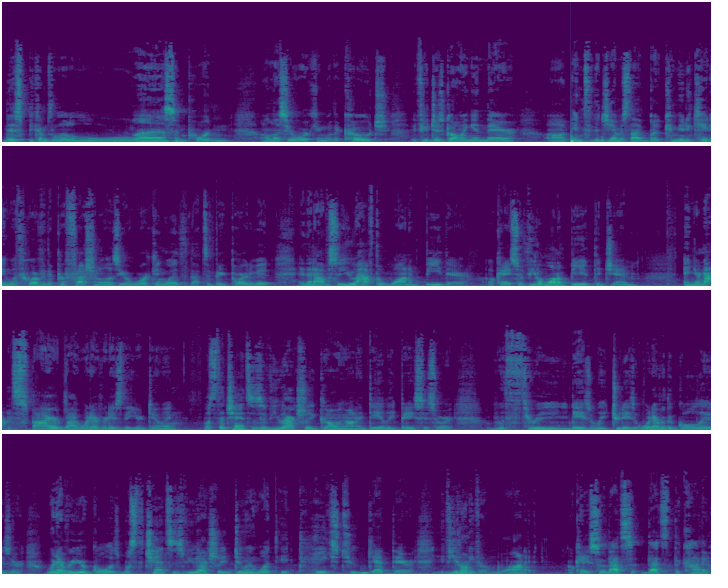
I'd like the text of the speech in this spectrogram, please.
This becomes a little less important unless you're working with a coach. If you're just going in there um, into the gym, it's not. But communicating with whoever the professional is you're working with, that's a big part of it. And then obviously you have to want to be there. Okay, so if you don't want to be at the gym and you're not inspired by whatever it is that you're doing, what's the chances of you actually going on a daily basis or with three days a week, two days, whatever the goal is, or whatever your goal is? What's the chances of you actually doing what it takes to get there if you don't even want it? Okay, so that's that's the kind of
